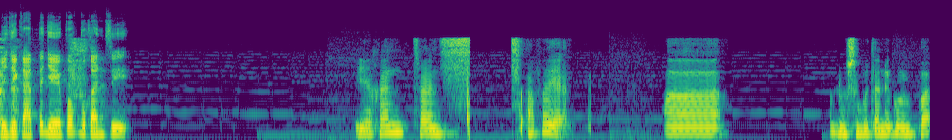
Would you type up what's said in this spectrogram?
Eh, JKT J-pop bukan sih? Iya kan trans apa ya? Eh, aduh sebutannya gue lupa.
